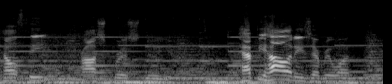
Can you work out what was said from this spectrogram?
healthy, and prosperous New Year. Happy holidays, everyone.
